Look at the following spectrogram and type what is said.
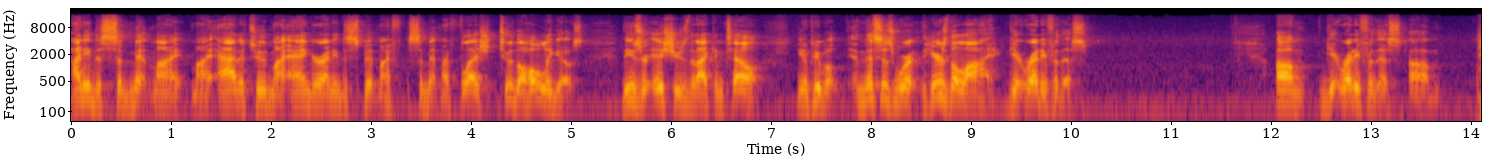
I need to submit my my attitude, my anger. I need to submit my submit my flesh to the Holy Ghost. These are issues that I can tell. You know, people, and this is where here's the lie. Get ready for this. Um, get ready for this. Um,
